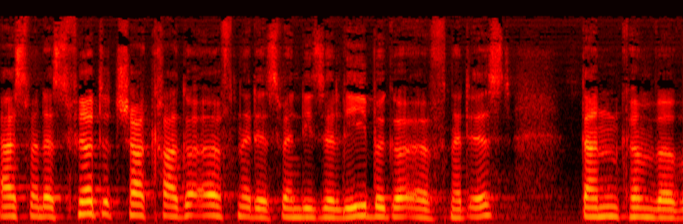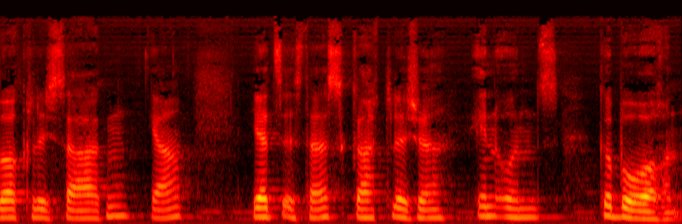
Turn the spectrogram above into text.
erst wenn das vierte Chakra geöffnet ist, wenn diese Liebe geöffnet ist, dann können wir wirklich sagen, ja, jetzt ist das Göttliche in uns geboren.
